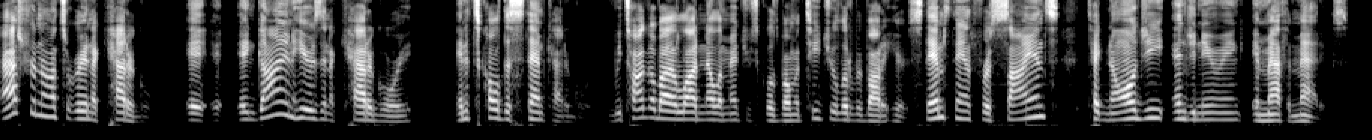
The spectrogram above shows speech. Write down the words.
Astronauts are in a category, and Guion here is in a category, and it's called the STEM category. We talk about a lot in elementary schools, but I'm gonna teach you a little bit about it here. STEM stands for science, technology, engineering, and mathematics.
